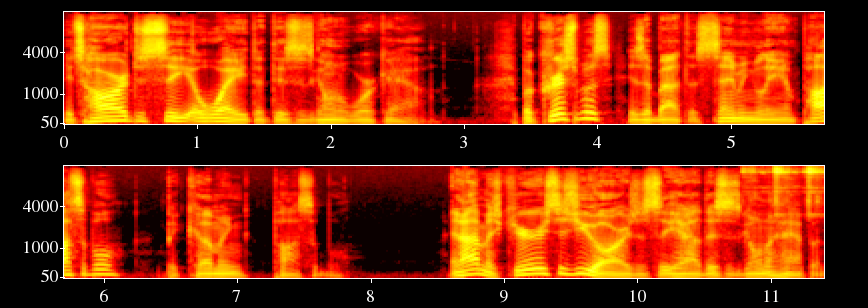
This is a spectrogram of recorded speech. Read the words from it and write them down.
It's hard to see a way that this is going to work out. But Christmas is about the seemingly impossible becoming possible. And I'm as curious as you are to see how this is going to happen.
